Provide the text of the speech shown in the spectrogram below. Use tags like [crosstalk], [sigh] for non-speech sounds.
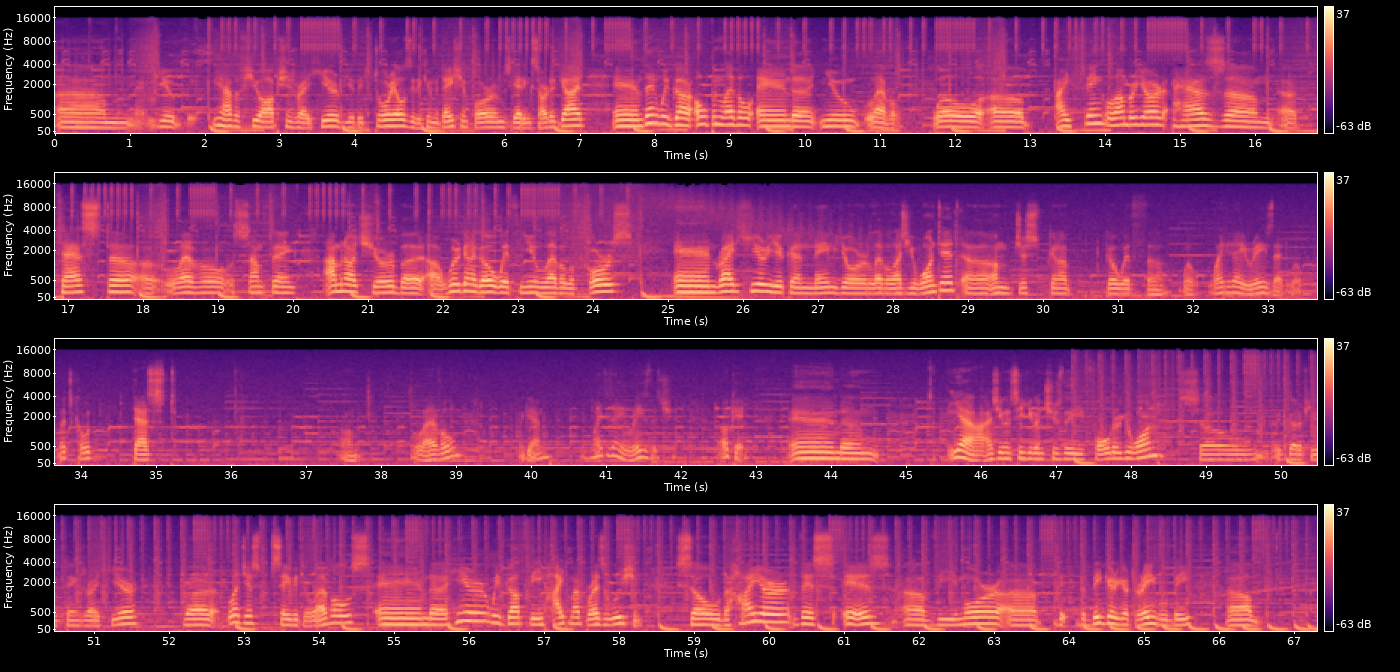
um, you you have a few options right here. View the tutorials the documentation forums getting started guide. And then we've got open level and new level. Well uh, I think Lumberyard has um, a test uh, level something. I'm not sure but uh, we're gonna go with new level of course and right here you can name your level as you want it. Uh, I'm just gonna go with uh, well why did I erase that? Well let's call it test um, level again. Why did I erase that shit? Okay. And um, yeah as you can see you can choose the folder you want. So we've got a few things right here but let's just save it to levels. And uh, here we've got the height map resolution. So the higher this is uh, the more uh, the, the, bigger your terrain will be um,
